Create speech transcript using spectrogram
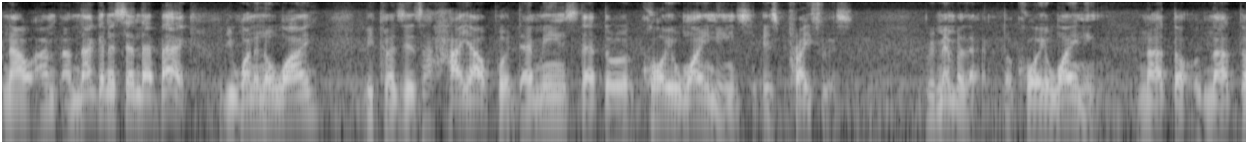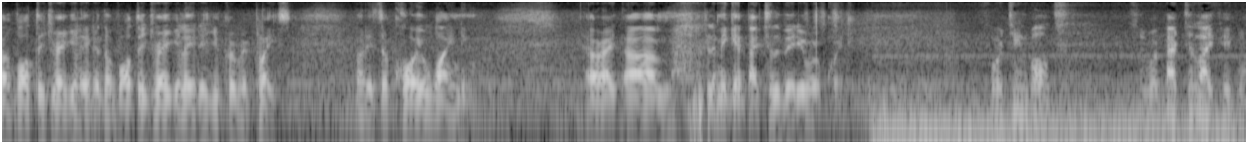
now I'm, I'm not gonna send that back you want to know why because it's a high output that means that the coil windings is priceless remember that the coil winding not the not the voltage regulator. The voltage regulator you could replace, but it's the coil winding. All right, um, let me get back to the video real quick. 14 volts. So we're back to life, people.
